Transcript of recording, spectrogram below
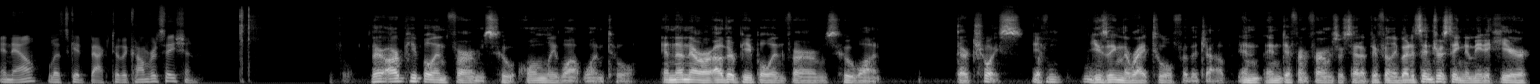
And now, let's get back to the conversation. There are people in firms who only want one tool. And then there are other people in firms who want their choice of mm-hmm. using the right tool for the job. And and different firms are set up differently. But it's interesting to me to hear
